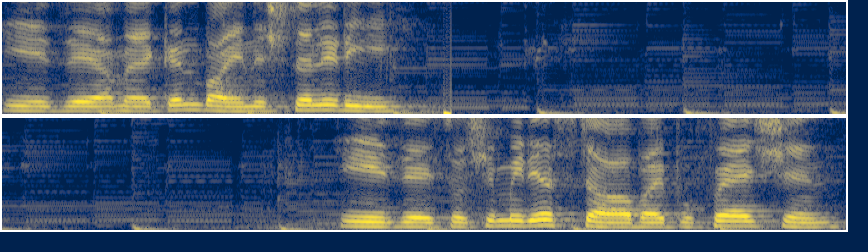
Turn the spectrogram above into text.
He is a American by nationality. He is a social media star by profession.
